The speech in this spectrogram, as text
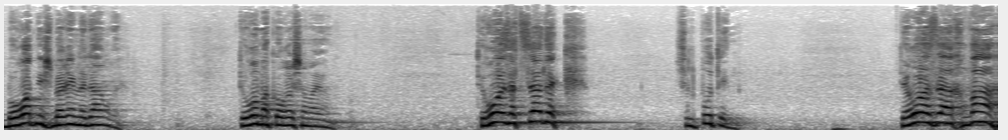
בורות נשברים לגמרי. תראו מה קורה שם היום. תראו איזה צדק של פוטין. תראו איזה אחווה,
